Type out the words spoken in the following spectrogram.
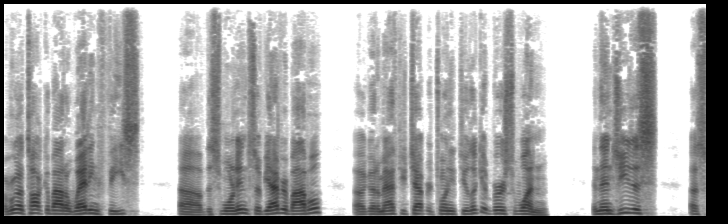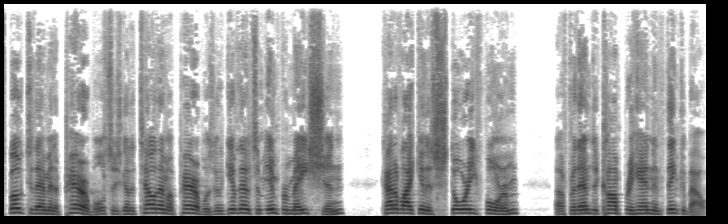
and we're going to talk about a wedding feast uh, this morning. So if you have your Bible, uh, go to Matthew chapter 22. Look at verse 1. And then Jesus uh, spoke to them in a parable. So he's going to tell them a parable. He's going to give them some information, kind of like in a story form, uh, for them to comprehend and think about.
